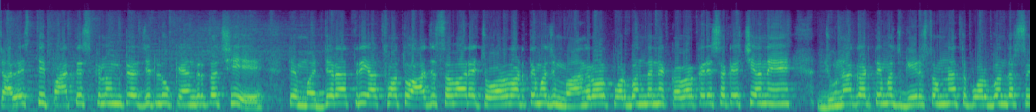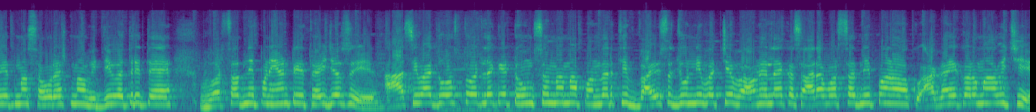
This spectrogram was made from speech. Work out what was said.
ચાલીસથી પાંત્રીસ કિલોમીટર જેટલું કેન્દ્રિત છે. તે મધ્યરાત્રિ અથવા તો આજ સવારે ચોરવાડ તેમજ માંગરોળ પોરબંદરને કવર કરી શકે છે અને જુનાગઢ તેમજ ગીર સોમનાથ પોરબંદર સહિતમાં સૌરાષ્ટ્રમાં વિધિવત રીતે વરસાદની પણ એન્ટ્રી થઈ જશે. આ સિવાય દોસ્તો, એટલે કે ટૂંક સમયમાં પંદરથી બાવીસ જૂનની વચ્ચે વાવણી લાયક સારા વરસાદની પણ આગાહી કરવામાં આવી છે.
